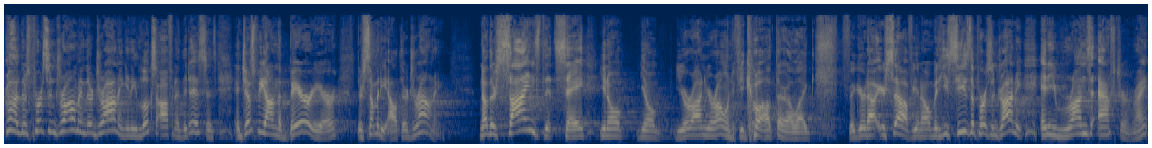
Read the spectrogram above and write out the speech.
Rod, there's a person drowning. They're drowning. And he looks off into the distance. And just beyond the barrier, there's somebody out there drowning. Now, there's signs that say, you know, you know, you're on your own if you go out there, like, figure it out yourself, you know. But he sees the person drowning and he runs after him, right?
